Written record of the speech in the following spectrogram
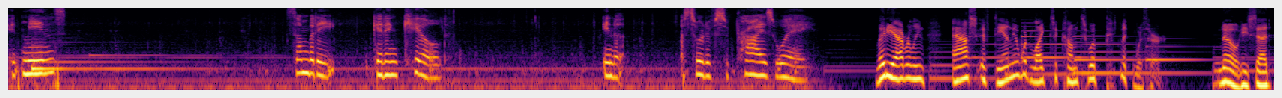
it means somebody getting killed in a, a sort of surprise way. Lady Aberlin asks if Daniel would like to come to a picnic with her. No, he said,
